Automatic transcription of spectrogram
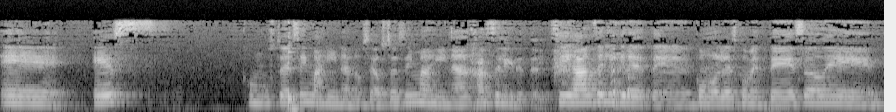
eh, es como ustedes se imaginan, o sea, ustedes se imaginan... Hansel y Gretel. Sí, Hansel y Gretel, como les comenté eso de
